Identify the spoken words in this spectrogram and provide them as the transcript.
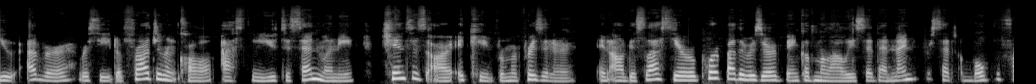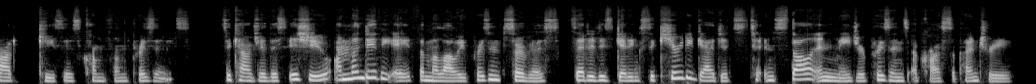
you ever received a fraudulent call asking you to send money, chances are it came from a prisoner. In August last year, a report by the Reserve Bank of Malawi said that 90% of mobile fraud cases come from prisons. To counter this issue, on Monday the 8th, the Malawi Prison Service said it is getting security gadgets to install in major prisons across the country.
